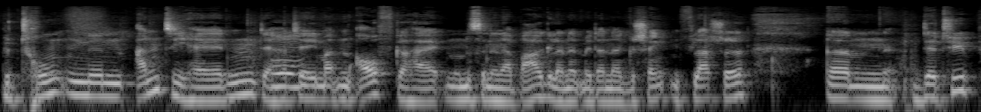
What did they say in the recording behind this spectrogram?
betrunkenen Anti-Helden, der hat ja jemanden aufgehalten und ist dann in der Bar gelandet mit einer geschenkten Flasche. Ähm, der Typ,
